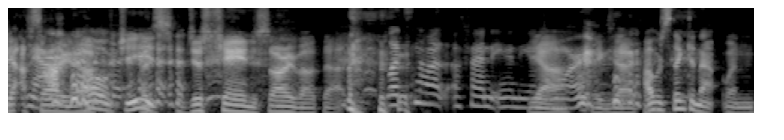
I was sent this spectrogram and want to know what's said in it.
yeah, now. sorry. yeah. Oh, jeez. Just changed. Sorry about that. Let's not offend Andy yeah, anymore. exactly. I was thinking that when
